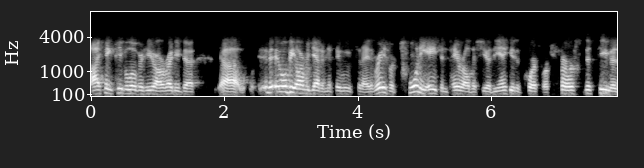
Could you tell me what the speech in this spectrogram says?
I think people over here are ready to, uh, it, it will be Armageddon if they lose today. The Rays were 28th in payroll this year. The Yankees, of course, were first. This team is,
